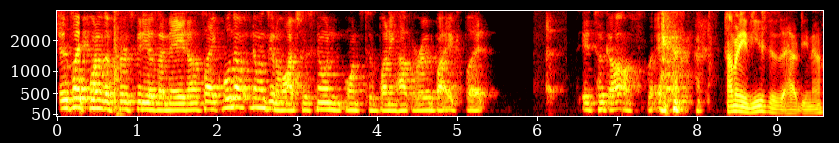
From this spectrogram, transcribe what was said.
it was like one of the first videos I made. I was like, well, no, no one's gonna watch this. No one wants to bunny hop a road bike, but it took off. How many views does it have? Do you know?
